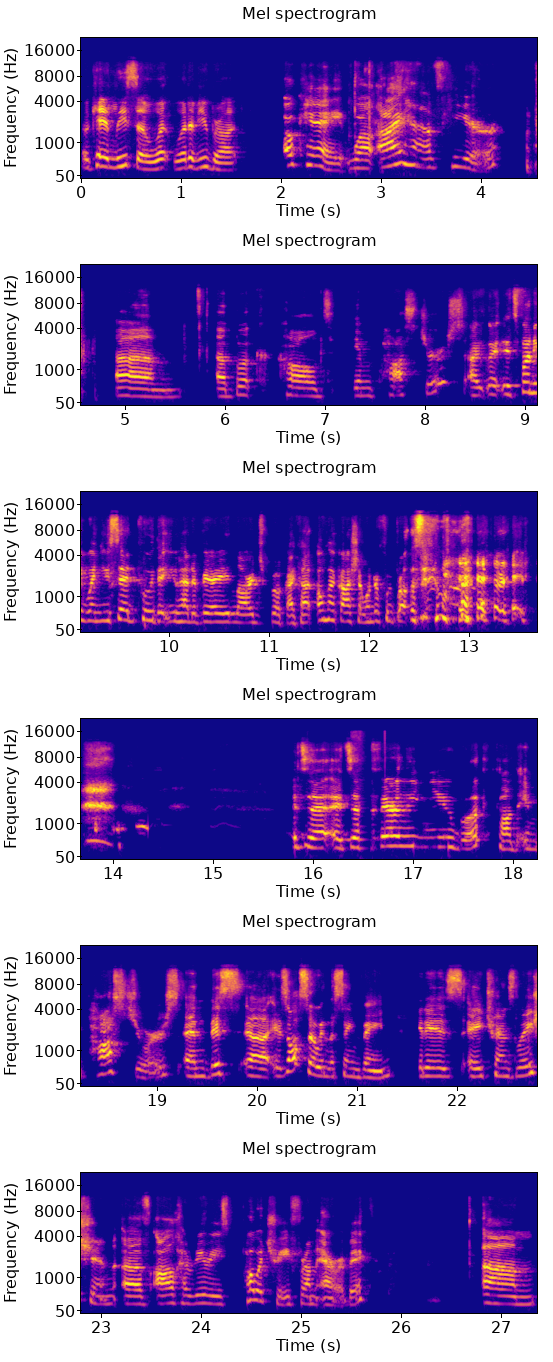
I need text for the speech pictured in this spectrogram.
Okay, Lisa, what what have you brought? Okay, well, I have here um, a book called Impostures. I, it's funny when you said, Pu, that you had a very large book. I thought, oh my gosh, I wonder if we brought the same one. right. It's a it's a fairly new book called Impostures, and this uh, is also in the same vein. It is a translation of Al Hariri's poetry from Arabic. Um,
